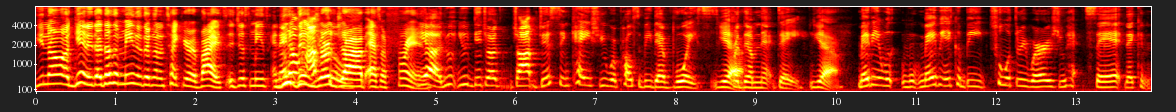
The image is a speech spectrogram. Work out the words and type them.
You know, again, it that doesn't mean that they're gonna take your advice. It just means you did your to. job as a friend. Yeah, you you did your job just in case you were supposed to be that voice Yeah. for them that day. Yeah. Maybe it was maybe it could be two or three words you ha- said that can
